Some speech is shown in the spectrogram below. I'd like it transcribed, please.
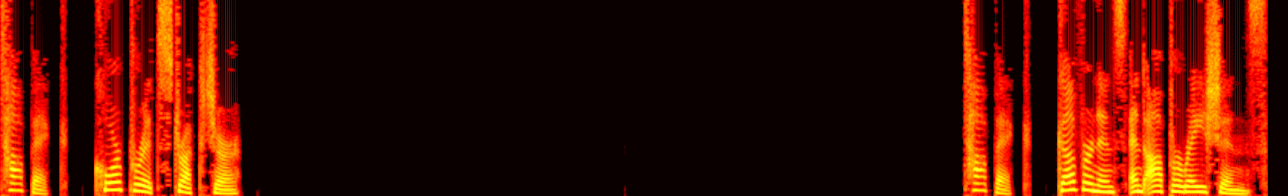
Topic. Corporate structure Topic: Governance and operations.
